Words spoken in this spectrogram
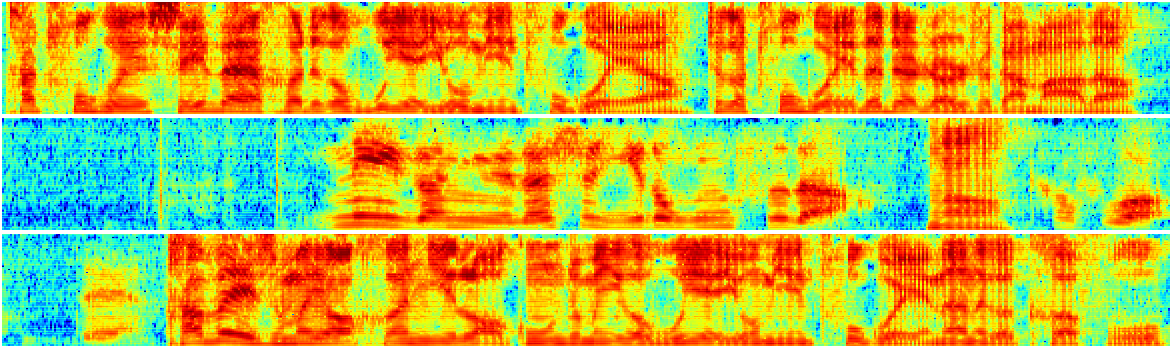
他出轨，谁在和这个无业游民出轨啊？这个出轨的这人是干嘛的？那个女的是移动公司的啊，客服。对。他为什么要和你老公这么一个无业游民出轨呢？那个客服。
